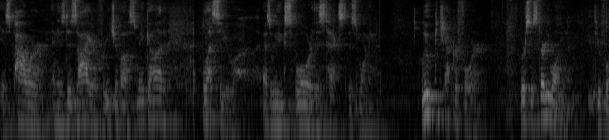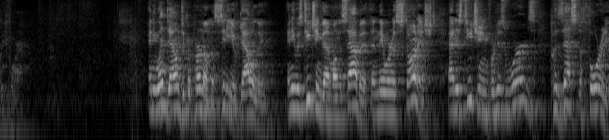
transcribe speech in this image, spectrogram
his power, and his desire for each of us. May God bless you as we explore this text this morning. Luke chapter 4, verses 31 through 44. And he went down to Capernaum, a city of Galilee, and he was teaching them on the Sabbath, and they were astonished at his teaching, for his words possessed authority.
